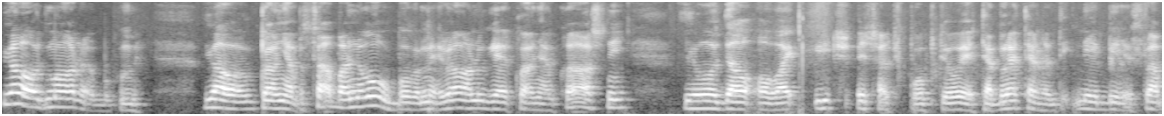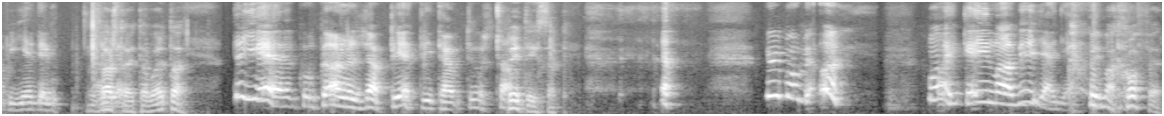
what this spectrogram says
Ja odmarao, Boga mi. Ja klanjam saba, ne mogu, Boga mi, rano, ja klanjam kasni. I onda ovaj, ić, e sad ću popiti ove tablete, ne bi slabo jedem. Zašto je tableta? Da je, kukane za pjeti, tam tu stalo. Pritisak. Ima me, oj, majke ima viljanje. Ima kofer.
